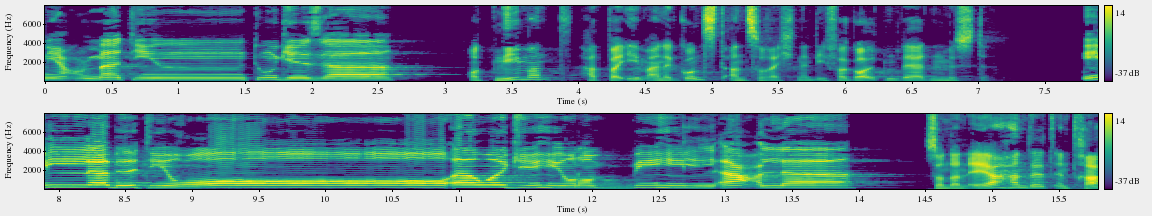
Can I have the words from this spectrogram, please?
نعمه تجزى Und niemand hat bei ihm eine Gunst anzurechnen, die vergolten werden müsste, الا ابتغاء وجه ربه الاعلى sondern er handelt in Tracht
